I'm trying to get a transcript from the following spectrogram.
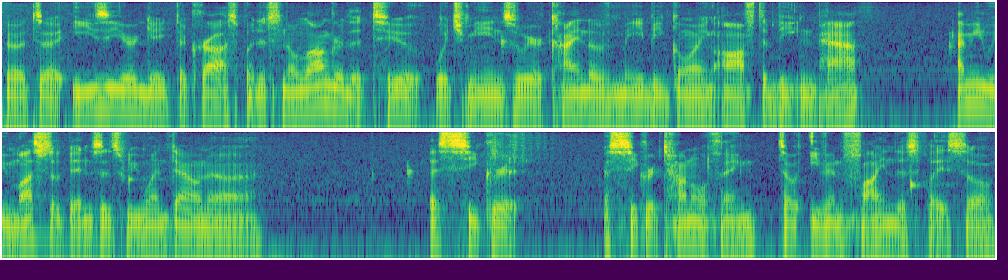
So it's an easier gate to cross, but it's no longer the two, which means we're kind of maybe going off the beaten path. I mean, we must have been since we went down a a secret a secret tunnel thing to even find this place. So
